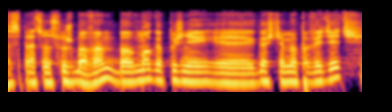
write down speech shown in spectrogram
z pracą służbową, bo mogę później gościom opowiedzieć,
